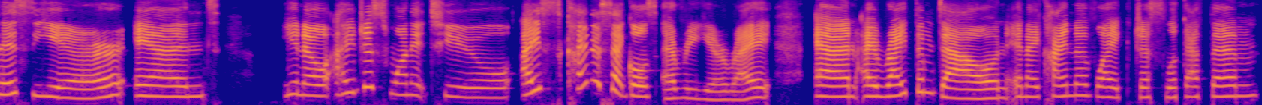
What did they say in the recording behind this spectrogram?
this year and you know, I just wanted to I kind of set goals every year, right? And I write them down and I kind of like just look at them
